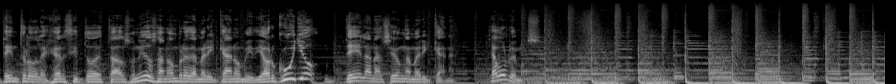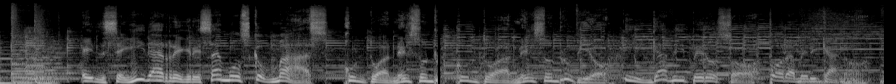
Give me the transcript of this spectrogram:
dentro del ejército de Estados Unidos a nombre de Americano Media, orgullo de la nación americana. Ya volvemos. Enseguida regresamos con más, junto a Nelson, junto a Nelson Rubio y Gaby Peroso por Americano.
